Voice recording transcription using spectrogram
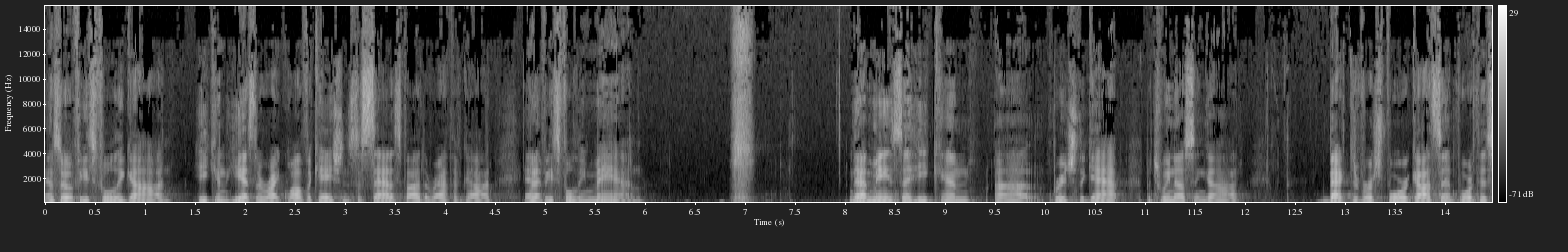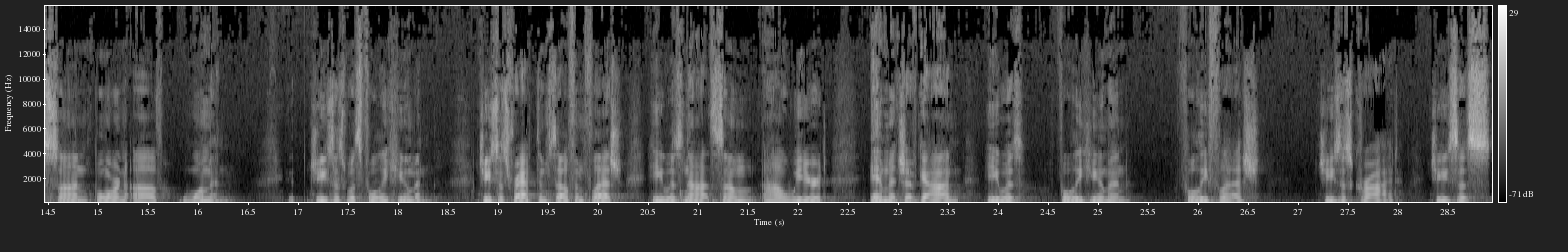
And so if he's fully God, he, can, he has the right qualifications to satisfy the wrath of God. And if he's fully man, that means that he can uh, bridge the gap between us and God. Back to verse 4 God sent forth his son, born of woman. Jesus was fully human. Jesus wrapped himself in flesh. He was not some uh, weird image of God. He was fully human, fully flesh. Jesus cried. Jesus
